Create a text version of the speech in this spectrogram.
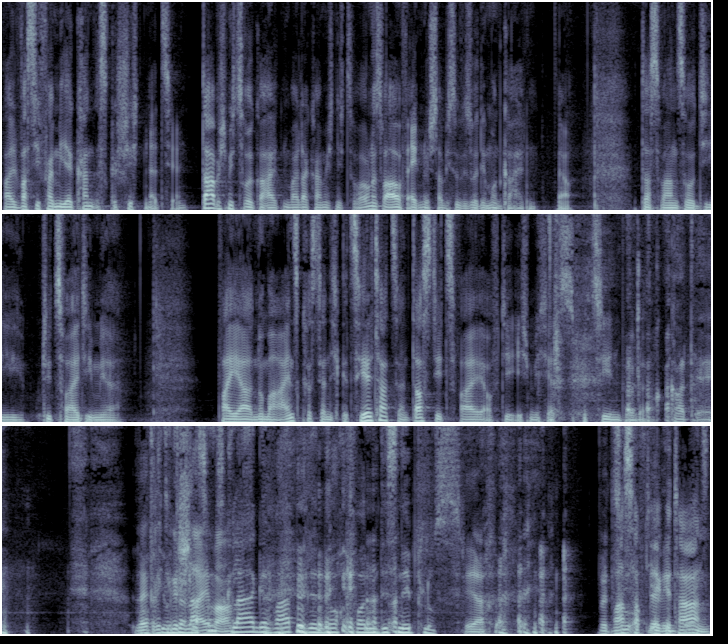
weil was die Familie kann, ist Geschichten erzählen. Da habe ich mich zurückgehalten, weil da kam ich nicht zu Wort. Und es war auf Englisch, da habe ich sowieso den Mund gehalten. Ja, das waren so die, die zwei, die mir, weil ja Nummer eins Christian nicht gezählt hat, sind das die zwei, auf die ich mich jetzt beziehen würde. Oh Gott, ey. Seid Auf die Schleimer. Unterlassungsklage warten wir noch von Disney Plus. Ja. Was habt ihr getan?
